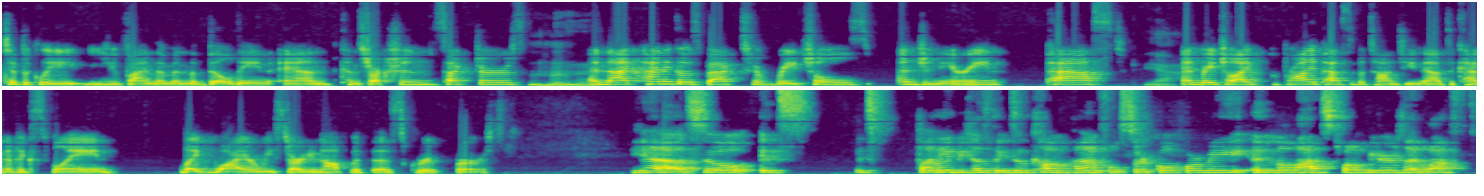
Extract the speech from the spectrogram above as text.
typically you find them in the building and construction sectors. Mm-hmm. And that kind of goes back to Rachel's engineering past. Yeah. And Rachel, I could probably pass the baton to you now to kind of explain like why are we starting off with this group first? Yeah, so it's it's funny because things have come kind of full circle for me in the last 12 years. I left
